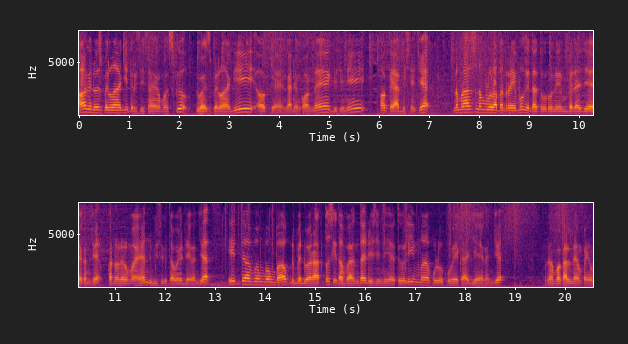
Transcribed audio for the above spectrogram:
Oke dua spin lagi tersisa ya bosku dua spin lagi. Oke nggak ada yang connect di sini. Oke habis cek 668.000 kita turunin bed aja ya kan cek? Karena udah lumayan bisa kita WD kan cek kita bang bang bauk di bed 200 kita bantai di sini yaitu 50 kue aja ya kan udah bakal yang pengen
